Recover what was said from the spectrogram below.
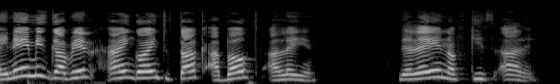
My name is Gabriel. I'm going to talk about a legend. The legend of Kiss Alley.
